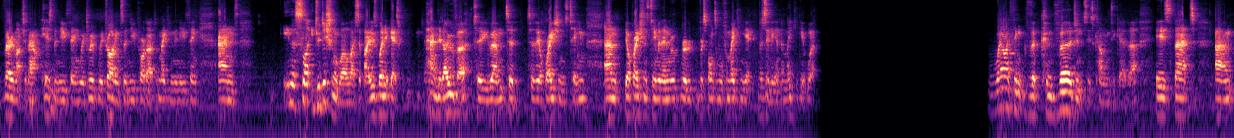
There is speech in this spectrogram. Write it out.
very much about here's the new thing, we're, we're driving to the new product, we're making the new thing, and in a slightly traditional world, I suppose, when it gets handed over to um, to, to the operations team, um, the operations team are then re re responsible for making it resilient and making it work. Where I think the convergence is coming together is that um,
